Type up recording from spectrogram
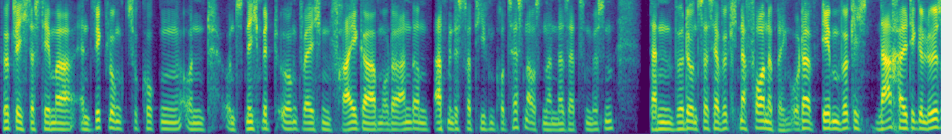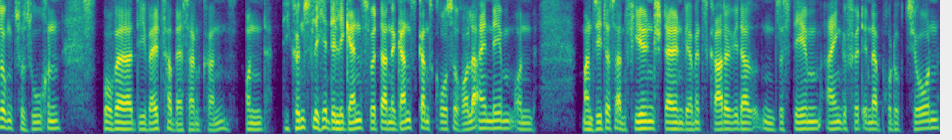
wirklich das Thema Entwicklung zu gucken und uns nicht mit irgendwelchen Freigaben oder anderen administrativen Prozessen auseinandersetzen müssen, dann würde uns das ja wirklich nach vorne bringen. Oder eben wirklich nachhaltige Lösungen zu suchen, wo wir die Welt verbessern können. Und die künstliche Intelligenz wird da eine ganz, ganz große Rolle einnehmen und man sieht das an vielen Stellen. Wir haben jetzt gerade wieder ein System eingeführt in der Produktion,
